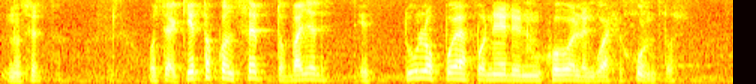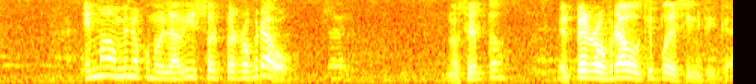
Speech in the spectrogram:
¿No es cierto? O sea, que estos conceptos vayan, eh, tú los puedas poner en un juego de lenguaje juntos, es más o menos como el aviso al perro bravo. ¿No es cierto? El perro bravo, ¿qué puede significar?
